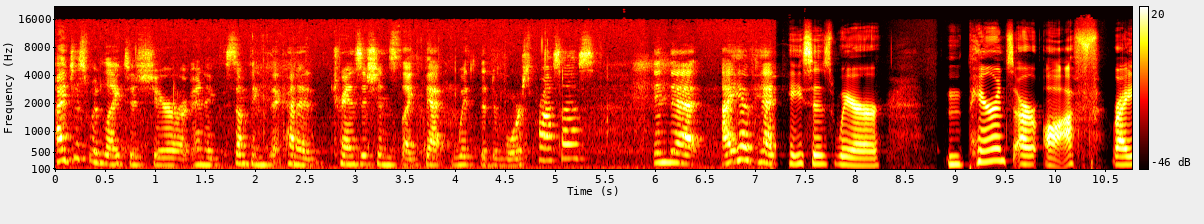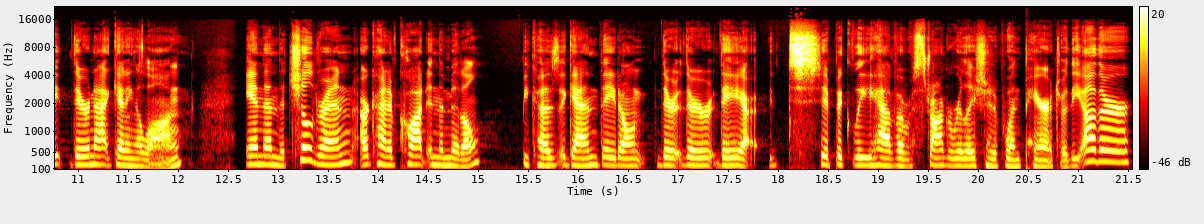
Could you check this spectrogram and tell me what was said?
I just would like to share an, something that kind of transitions like that with the divorce process. In that I have had cases where parents are off, right? They're not getting along. And then the children are kind of caught in the middle because again, they don't they're they're they typically have a stronger relationship one parent or the other.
